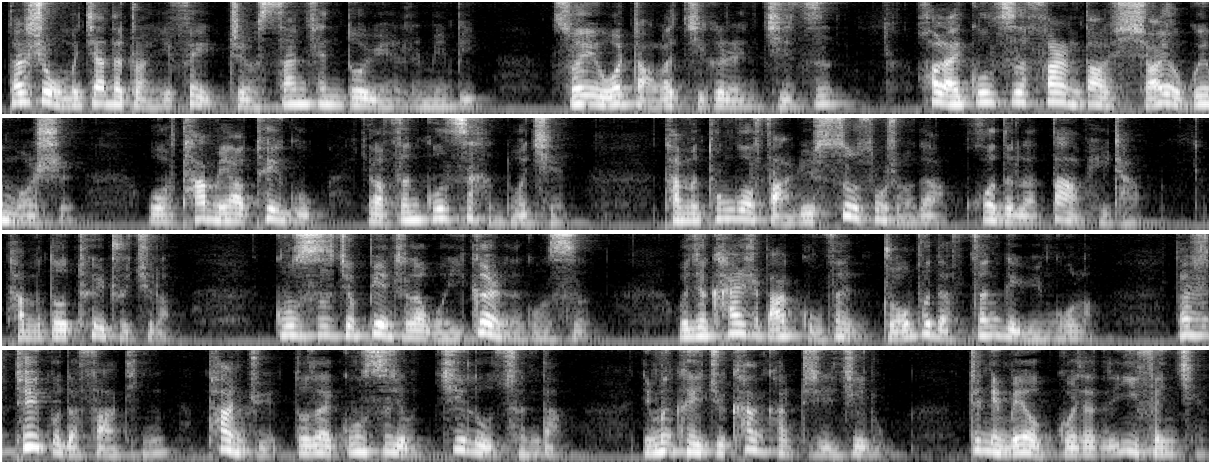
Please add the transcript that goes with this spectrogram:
当时我们家的转移费只有三千多元人民币，所以我找了几个人集资。后来公司发展到小有规模时，我他们要退股，要分公司很多钱，他们通过法律诉讼手段获得了大赔偿，他们都退出去了，公司就变成了我一个人的公司，我就开始把股份逐步的分给员工了。但是退股的法庭判决都在公司有记录存档，你们可以去看看这些记录，这里没有国家的一分钱，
